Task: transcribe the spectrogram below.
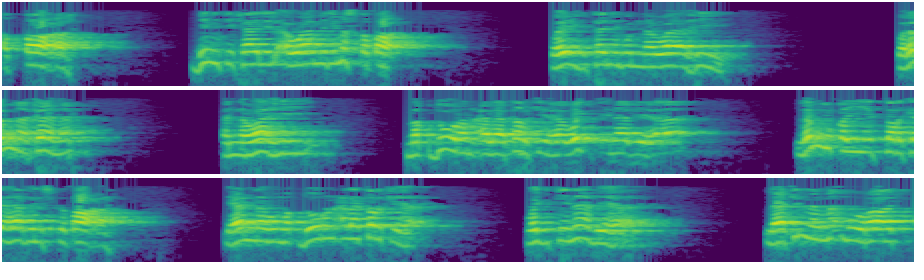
الطاعة بامتثال الأوامر ما استطاع ويجتنب النواهي. ولما كانت النواهي مقدورا على تركها واجتنابها لم يقيد تركها بالاستطاعة لأنه مقدور على تركها واجتنابها. لكن المأمورات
